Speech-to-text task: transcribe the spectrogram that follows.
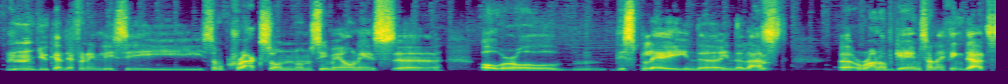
you can definitely see some cracks on, on Simeone's uh, overall mm, display in the in the last uh, run of games. And I think that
